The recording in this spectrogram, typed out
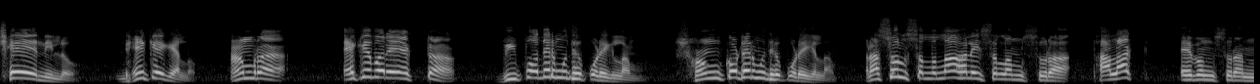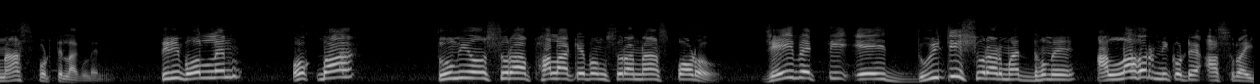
ছেয়ে নিল, ঢেকে গেল। আমরা একেবারে একটা বিপদের মধ্যে পড়ে গেলাম, সংকটের মধ্যে পড়ে গেলাম। রাসুল সাল্লাহ আলাইসাল্লাম সুরা ফালাক এবং সুরা নাস পড়তে লাগলেন। তিনি বললেন, ওকবা, তুমিও সুরা ফালাক এবং সুরা নাস পড়ো। যেই ব্যক্তি এই দুইটি সুরার মাধ্যমে আল্লাহর নিকটে আশ্রয়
